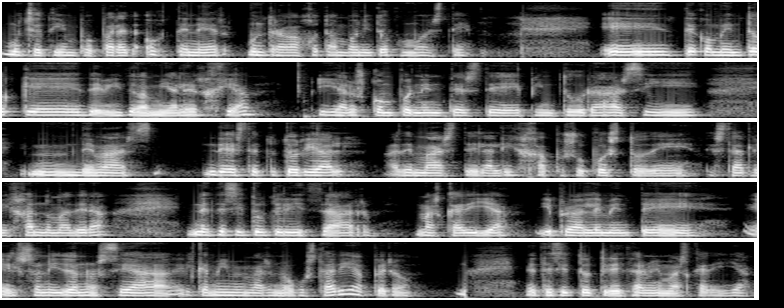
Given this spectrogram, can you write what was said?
mucho tiempo para obtener un trabajo tan bonito como este. Eh, te comento que debido a mi alergia y a los componentes de pinturas y mm, demás de este tutorial, además de la lija, por supuesto, de, estar lijando madera, necesito utilizar mascarilla y probablemente el sonido no sea el que a mí más me gustaría, pero necesito utilizar mi mascarilla.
